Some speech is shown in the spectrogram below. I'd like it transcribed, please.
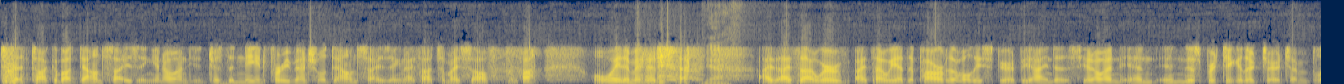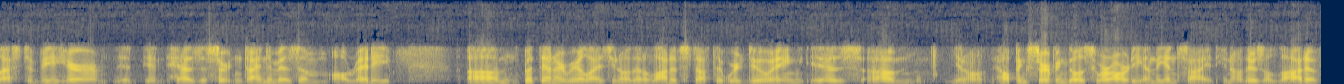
talk about downsizing, you know, and just the need for eventual downsizing. And I thought to myself, huh, well, wait a minute. yeah. I, I thought we're I thought we had the power of the Holy Spirit behind us, you know, and, and in this particular church, I'm blessed to be here. It it has a certain dynamism already. Um, but then I realized, you know, that a lot of stuff that we're doing is, um, you know, helping serving those who are already on the inside. You know, there's a lot of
